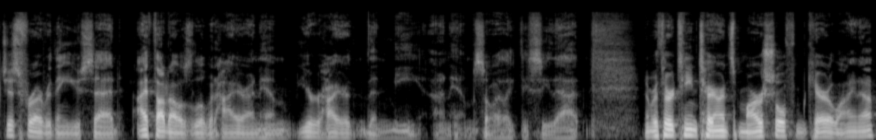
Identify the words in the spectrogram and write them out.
Just for everything you said, I thought I was a little bit higher on him. You're higher than me on him, so I like to see that. Number 13, Terrence Marshall from Carolina.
